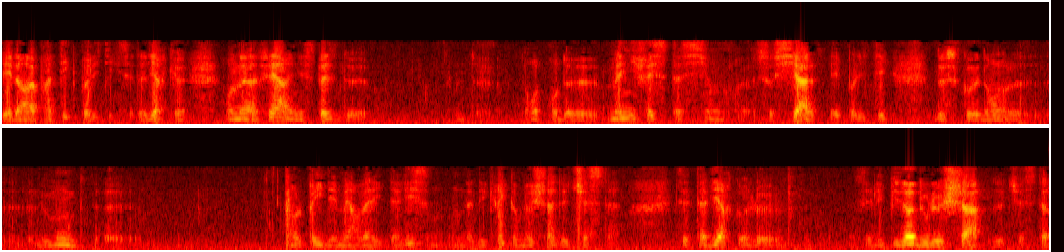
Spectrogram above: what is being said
et dans la pratique politique. C'est-à-dire qu'on a affaire à une espèce de, de, manifestation euh, sociale et politique de ce que dans le, monde dans le pays des merveilles d'Alice, on a décrit comme le chat de Chester. C'est-à-dire que c'est l'épisode où le chat de Chester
